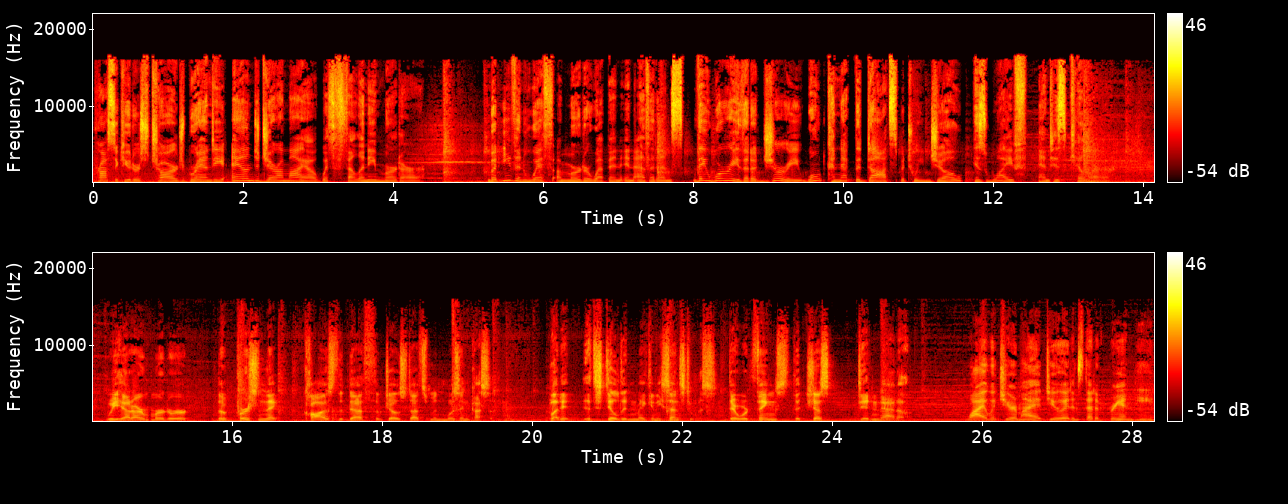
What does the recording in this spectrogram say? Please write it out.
Prosecutors charge Brandy and Jeremiah with felony murder. But even with a murder weapon in evidence, they worry that a jury won't connect the dots between Joe, his wife, and his killer. We had our murderer. The person that caused the death of Joe Stutzman was in custody. But it, it still didn't make any sense to us. There were things that just didn't add up. Why would Jeremiah do it instead of Brandy?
